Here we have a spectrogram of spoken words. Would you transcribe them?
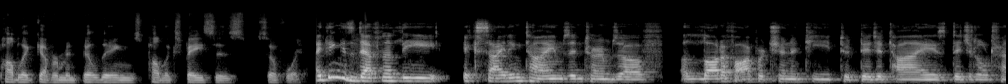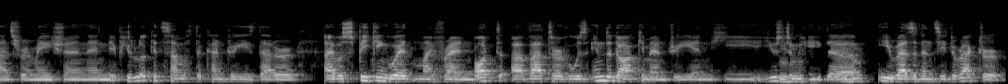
public government buildings public spaces so forth? I think it's definitely exciting times in terms of a lot of opportunity to digitize digital transformation. And if you look at some of the countries that are, I was speaking with my friend Ott Vatter, who was in the documentary, and he used mm-hmm. to be the mm-hmm. e-residency director.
